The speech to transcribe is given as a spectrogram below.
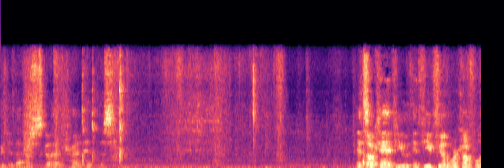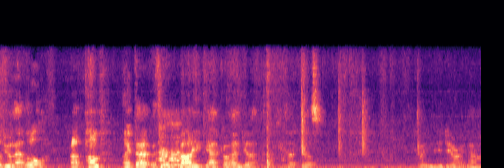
we did that, let's just go ahead and try to hit this. It's okay if you if you feel more comfortable doing that little uh, pump like that with your Uh-huh. body. Yeah, go ahead and do that. That feels what you need to do right now.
